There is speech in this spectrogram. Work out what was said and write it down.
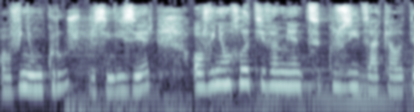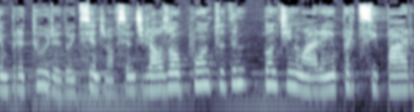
ou vinham crus, por assim dizer, ou vinham relativamente cozidos àquela temperatura de 800, 900 graus, ao ponto de continuarem a participar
